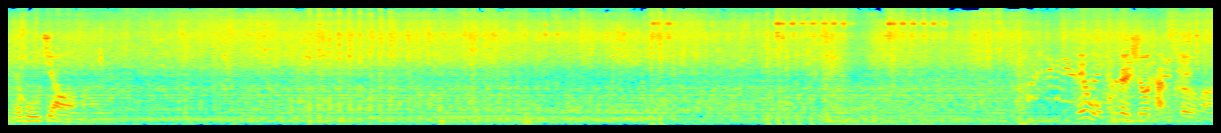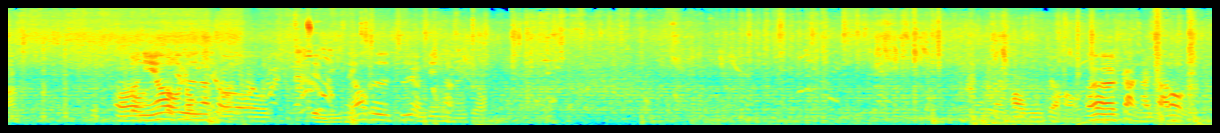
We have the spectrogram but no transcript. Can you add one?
你就呼叫了妈的。哎，我们可以修坦克吗？呃，你要是那个，你要是支援兵才能修。两炮呼叫好，呃，干还炸到人。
